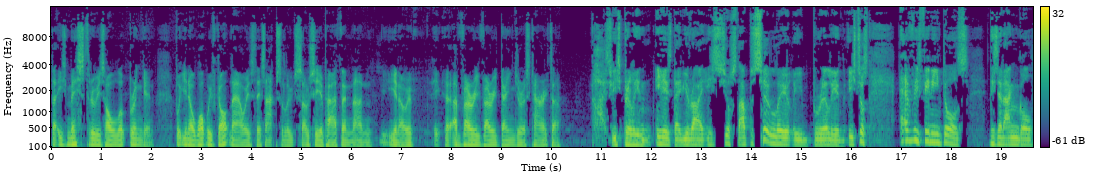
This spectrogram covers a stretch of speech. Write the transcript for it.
that he's missed through his whole upbringing. But you know what we've got now is this absolute sociopath, and and you know a, very very dangerous character. Oh, he's brilliant. He is, Dave. You're right. He's just absolutely brilliant. He's just everything he does. There's an angle.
